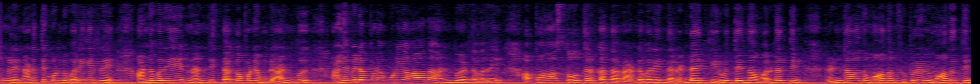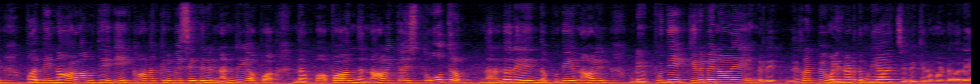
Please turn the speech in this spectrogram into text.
எங்களை நடத்தி கொண்டு வருகிறே ஆண்டவரே நன்றி தகப்பனே உடைய அன்பு அளவிடப்பட முடியாத அன்பு ஆண்டவரே. அப்பா ஸ்தோத்திர கத்தாவே ஆண்டவரே இந்த ரெண்டாயிரத்தி இருபத்தைந்தாம் வருடத்தின் ரெண்டாவது மாதம் பிப்ரவரி மாதத்தின் பதினாறாம் தேதியை காண கிருபை செய்திரே. நன்றி அப்பா. இந்த அப்பா இந்த நாளைக்காய் ஸ்தோத்திரம் இந்த ஆண்டவரே இந்த புதிய நாளில் உடைய புதிய கிருபைனாலே எங்களை நிரப்பி வழிநடத்த முடியாது ஜெபிக்கிறோம் ஆண்டவரே.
